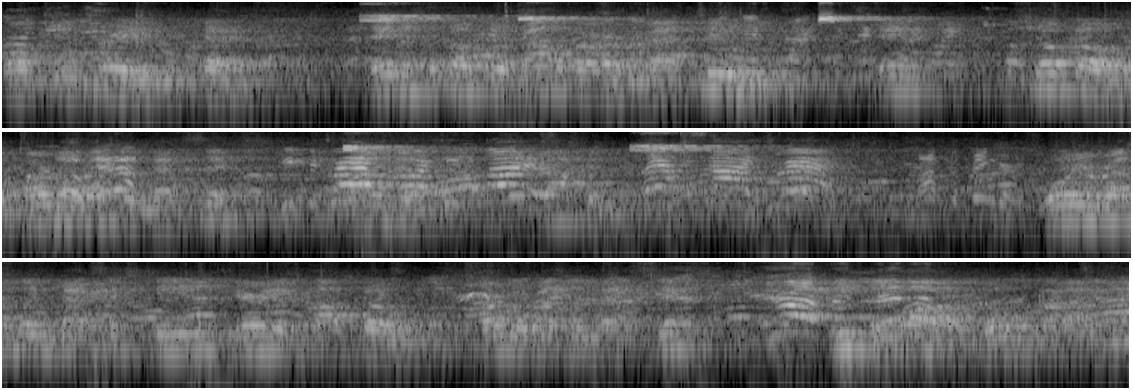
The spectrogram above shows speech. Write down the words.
One, two, three, okay. Davis Matokio Calabar, mat two. James Shoko, Cardinal Wrestling, mat six. Keep the drag, Elijah keep. Left side, drag. Off the fingers. Warrior Wrestling, mat sixteen. Gary Costco, Cardinal Wrestling, mat six. Ethan Barr, Golden Prize,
